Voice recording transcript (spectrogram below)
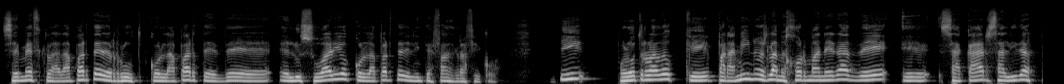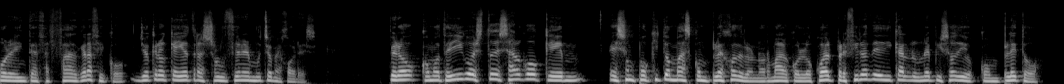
se mezcla la parte de root con la parte del usuario con la parte del interfaz gráfico. Y por otro lado, que para mí no es la mejor manera de eh, sacar salidas por el interfaz gráfico. Yo creo que hay otras soluciones mucho mejores. Pero como te digo, esto es algo que es un poquito más complejo de lo normal, con lo cual prefiero dedicarle un episodio completo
